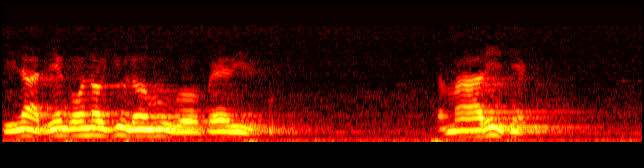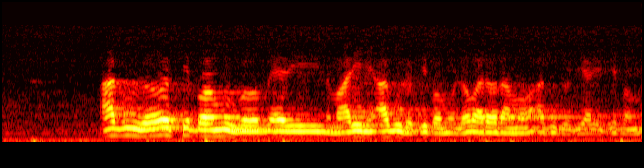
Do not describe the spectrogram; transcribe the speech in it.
ဒီလားပြင်ကိုယ်နှုတ်ကျุလွန်မှုကိုပယ်ပြီးသမာဓိဖြင့်အကုသိုလ်ဖြစ်ပေါ်မှုကိုပယ်ပြီးသမာဓိဖြင့်အကုသိုလ်ဖြစ်ပေါ်မှုလောဘဒေါသမောအကုသိုလ်တရားတွေဖြစ်ပေါ်မှု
